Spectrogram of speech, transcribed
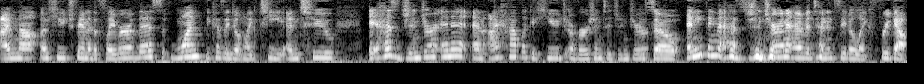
I'm not a huge fan of the flavor of this. One, because I don't like tea, and two, it has ginger in it, and I have like a huge aversion to ginger. So anything that has ginger in it, I have a tendency to like freak out.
